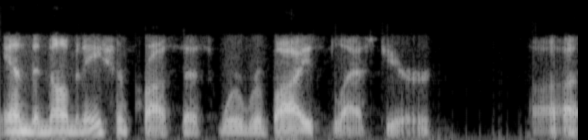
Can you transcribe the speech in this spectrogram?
and the nomination process were revised last year, uh,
